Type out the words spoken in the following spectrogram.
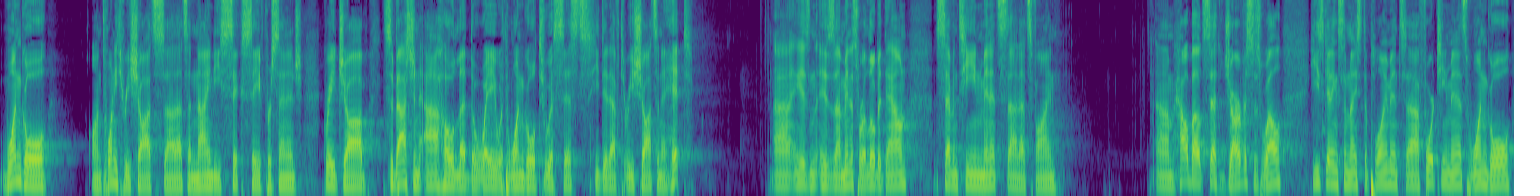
One goal on 23 shots. Uh, that's a 96 save percentage. Great job. Sebastian Aho led the way with one goal, two assists. He did have three shots and a hit. Uh, his his uh, minutes were a little bit down, 17 minutes. Uh, that's fine. Um, how about Seth Jarvis as well? He's getting some nice deployment. Uh, 14 minutes, one goal,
